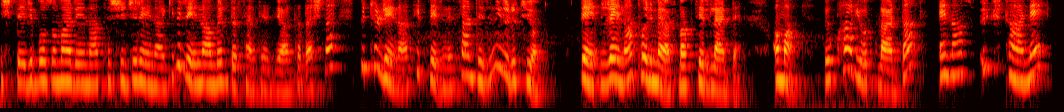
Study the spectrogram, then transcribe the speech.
işte ribozomal RNA, taşıyıcı RNA gibi RNA'ları da sentezliyor arkadaşlar. Bütün RNA tiplerinin sentezini yürütüyor. De, RNA polimeraz bakterilerde. Ama ökaryotlarda en az 3 tane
